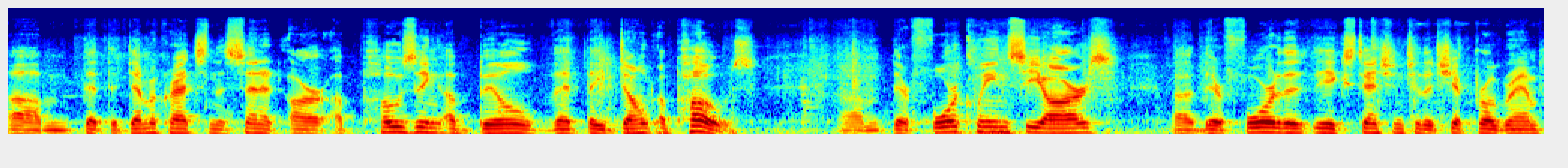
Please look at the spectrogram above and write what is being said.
um, that the Democrats in the Senate are opposing a bill that they don't oppose. Um, They're for clean CRs. Uh, They're for the, the extension to the CHIP program.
